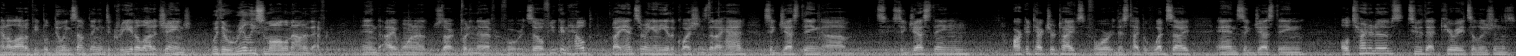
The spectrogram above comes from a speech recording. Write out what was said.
and a lot of people doing something and to create a lot of change with a really small amount of effort. And I want to start putting that effort forward. So if you can help by answering any of the questions that I had, suggesting um, suggesting architecture types for this type of website, and suggesting alternatives to that Curate Solutions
